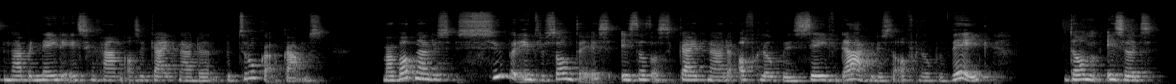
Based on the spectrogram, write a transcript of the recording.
12,9% naar beneden is gegaan als ik kijk naar de betrokken accounts. Maar wat nou dus super interessant is, is dat als ik kijk naar de afgelopen 7 dagen, dus de afgelopen week, dan is het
